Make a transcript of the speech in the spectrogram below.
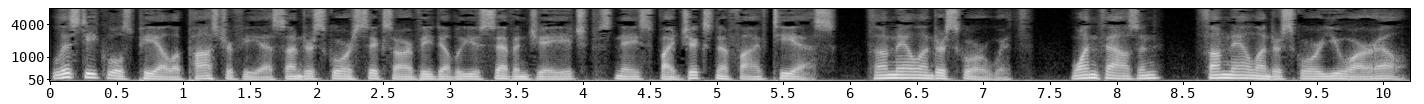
List equals PL apostrophe S underscore 6 RVW7 JH NACE by Jixna 5 TS, thumbnail underscore width, 1000, thumbnail underscore URL,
